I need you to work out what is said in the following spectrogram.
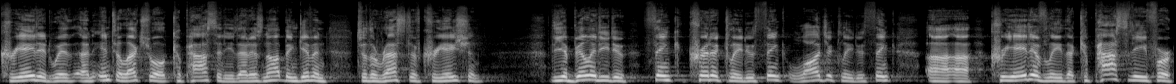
created with an intellectual capacity that has not been given to the rest of creation. The ability to think critically, to think logically, to think uh, uh, creatively, the capacity for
